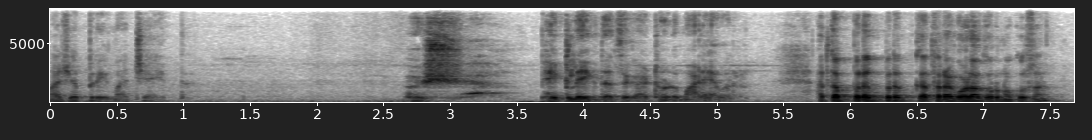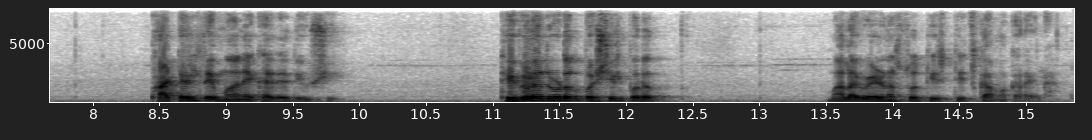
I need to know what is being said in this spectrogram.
माझ्या प्रेमाच्या आहेत. हुश फेकलं एकदाचं गाठोड माळ्यावर. आता परत परत कचरा गोळा करू नकोस हां? फाटेल ते मन एखाद्या दिवशी. ठिगळं जोडत बसशील परत. मला वेळ नसतो तीच तीच कामं करायला.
